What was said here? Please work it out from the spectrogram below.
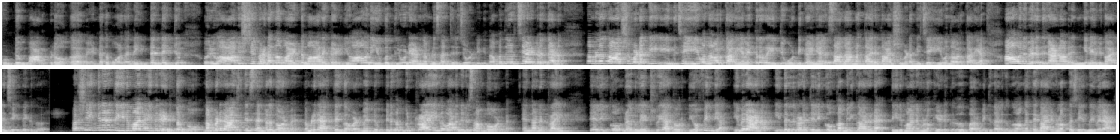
ഫുഡും പാർപ്പിടവും ഒക്കെ വേണ്ടതുപോലെ തന്നെ ഇന്റർനെറ്റും ഒരു ആവശ്യ ഘടകമായിട്ട് മാറിക്കഴിഞ്ഞു. ആ ഒരു യുഗത്തിലൂടെയാണ് നമ്മൾ സഞ്ചരിച്ചുകൊണ്ടിരിക്കുന്നത്. അപ്പൊ തീർച്ചയായിട്ടും എന്താണ്? നമ്മൾ കാശ് മുടക്കി ഇത് ചെയ്യുമെന്ന് അവർക്കറിയാം. എത്ര റേറ്റ് കൂട്ടിക്കഴിഞ്ഞാലും സാധാരണക്കാർ കാശ് മുടക്കി ചെയ്യുമെന്ന് അവർക്കറിയാം. ആ ഒരു വിധത്തിലാണ് അവർ ഇങ്ങനെ ഒരു കാര്യം ചെയ്തേക്കുന്നത്. പക്ഷെ ഇങ്ങനെ ഒരു തീരുമാനം ഇവരെടുത്തപ്പോൾ നമ്മുടെ രാജ്യത്തെ സെൻട്രൽ ഗവൺമെന്റ് നമ്മുടെ രാജ്യത്തെ ഗവൺമെന്റും പിന്നെ നമുക്ക് ട്രൈ എന്ന് പറഞ്ഞൊരു സംഭവമുണ്ട്. എന്താണ് TRAI telecom regulatory authority of India ഇവരാണ് ഇത്തരത്തിലുള്ള ടെലികോം കമ്പനിക്കാരുടെ തീരുമാനങ്ങളൊക്കെ എടുക്കുന്നത് പെർമിറ്റ് നൽകുന്നത് അങ്ങനത്തെ കാര്യങ്ങളൊക്കെ ചെയ്യുന്നത് ഇവരാണ്.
